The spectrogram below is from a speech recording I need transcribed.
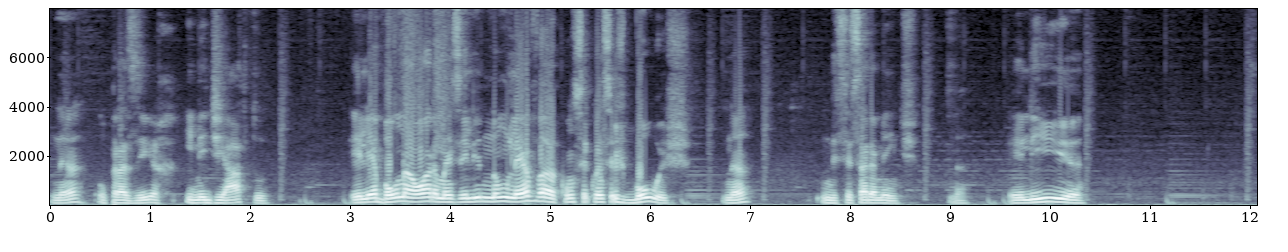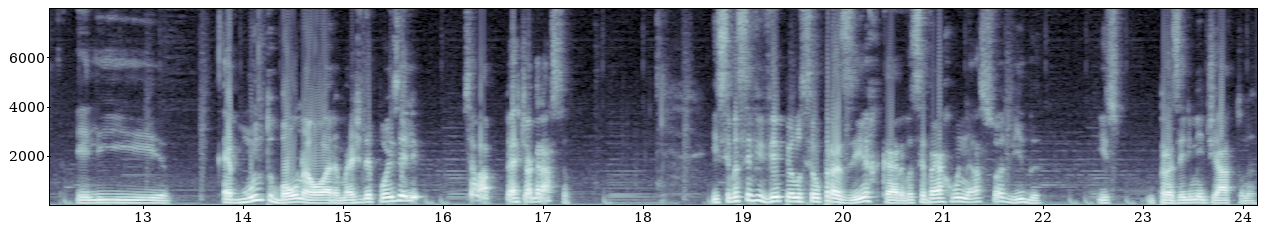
né? O prazer imediato, ele é bom na hora, mas ele não leva consequências boas, né? Necessariamente, né? Ele ele é muito bom na hora, mas depois ele, sei lá, perde a graça. E se você viver pelo seu prazer, cara, você vai arruinar a sua vida. Isso, prazer imediato, né?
